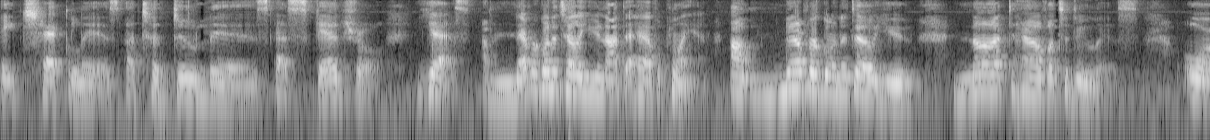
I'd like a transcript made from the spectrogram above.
a checklist, a to do list, a schedule. Yes, I'm never going to tell you not to have a plan. I'm never going to tell you not to have a to do list or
